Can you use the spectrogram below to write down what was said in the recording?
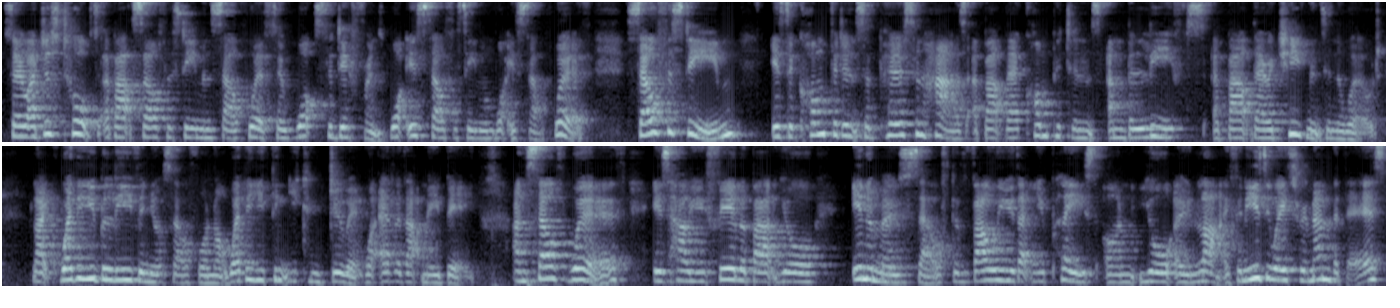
So I just talked about self-esteem and self-worth. So what's the difference? What is self-esteem and what is self-worth? Self-esteem is the confidence a person has about their competence and beliefs about their achievements in the world. Like whether you believe in yourself or not, whether you think you can do it, whatever that may be. And self worth is how you feel about your innermost self, the value that you place on your own life. An easy way to remember this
